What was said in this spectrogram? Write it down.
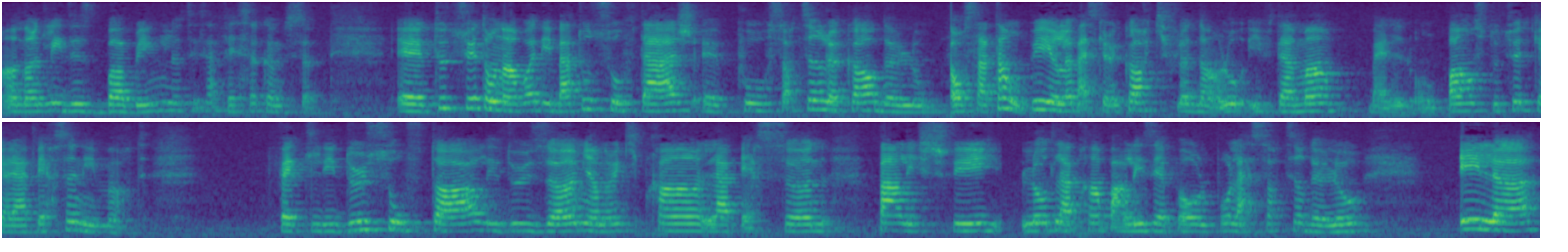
en, anglais ils disent bobbing, là, ça fait ça comme ça. Euh, tout de suite, on envoie des bateaux de sauvetage euh, pour sortir le corps de l'eau. On s'attend au pire, là, parce qu'un corps qui flotte dans l'eau, évidemment, ben, on pense tout de suite que la personne est morte. Fait que les deux sauveteurs, les deux hommes, il y en a un qui prend la personne par les chevilles, l'autre la prend par les épaules pour la sortir de l'eau. Et là,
